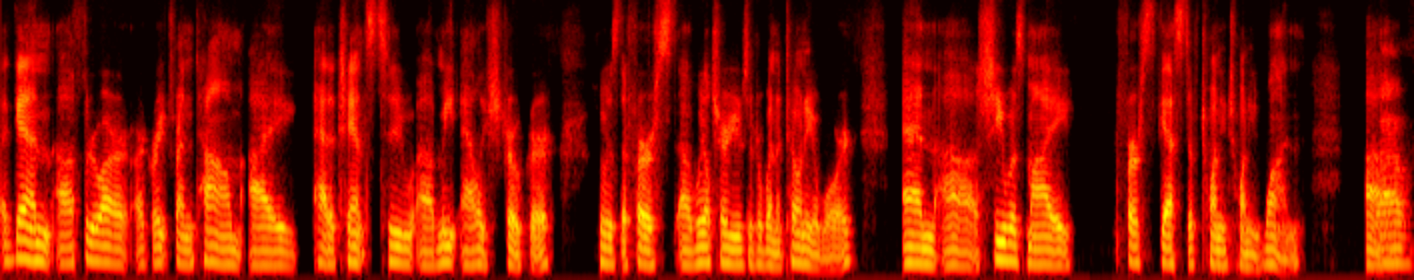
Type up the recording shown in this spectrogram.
again uh, through our, our great friend Tom, I had a chance to uh, meet Ali Stroker, who was the first uh, wheelchair user to win a Tony Award. And uh, she was my first guest of 2021 uh, wow.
